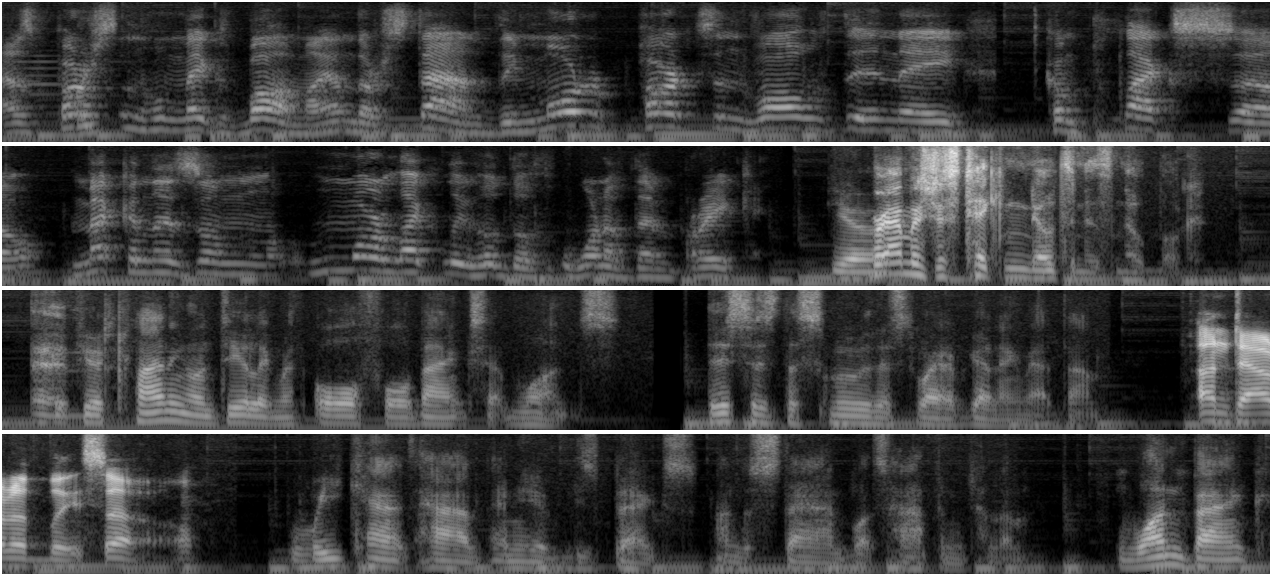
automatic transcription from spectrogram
As person who makes bomb, I understand the more parts involved in a complex uh, mechanism, more likelihood of one of them breaking. You're, Graham is just taking notes in his notebook. if you're planning on dealing with all four banks at once, this is the smoothest way of getting that done. Undoubtedly so. we can't have any of these banks understand what's happened to them. One bank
